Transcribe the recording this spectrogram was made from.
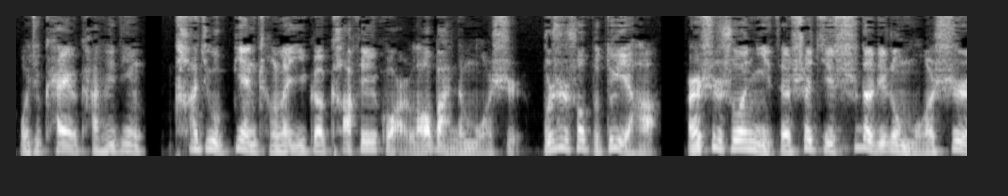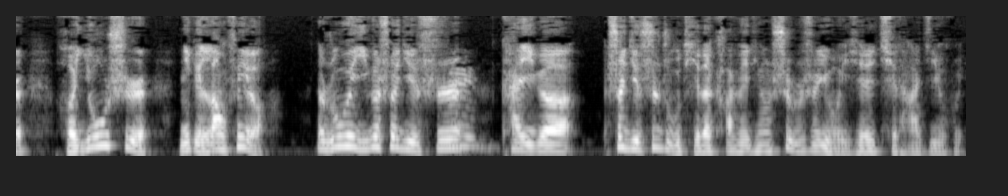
我就开个咖啡店，它就变成了一个咖啡馆老板的模式。不是说不对哈，而是说你的设计师的这种模式和优势你给浪费了。那如果一个设计师开一个设计师主题的咖啡厅，是不是有一些其他机会？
